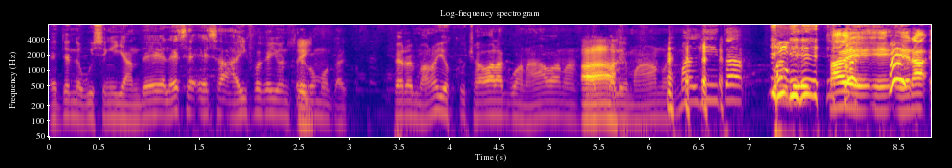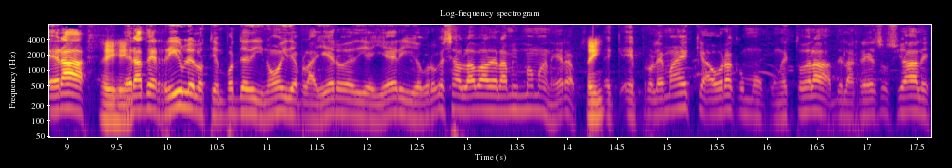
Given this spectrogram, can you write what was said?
¿Entiendes? Wisin y Yandel, ese, esa, ahí fue que yo entré Sí. como tal. Pero hermano, yo escuchaba las guanábanas, Ah. los Calimano, maldita ¿Sabes? Eh, era, era, Sí, sí. era terrible los tiempos de Dino y de Playero, de DJ y yo creo que se hablaba de la misma manera. Sí. El, el problema es que ahora como con esto de, la, de las redes sociales,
